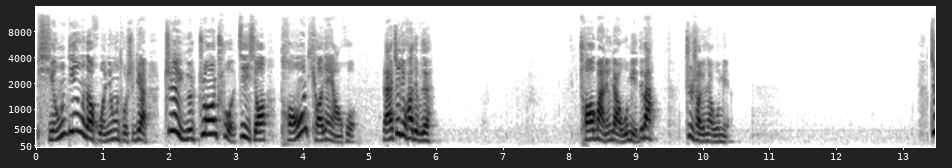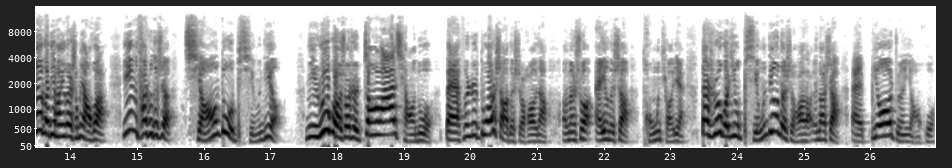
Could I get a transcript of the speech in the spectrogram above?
评定的混凝土试件，置于桩处进行同条件养护。来，这句话对不对？超灌零点五米，对吧？至少零点五米。这个地方应该是什么养护啊？因为他说的是强度评定。你如果说是张拉强度百分之多少的时候呢？我们说，哎，用的是同条件。但是如果进行评定的时候呢，用的是哎标准养护。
